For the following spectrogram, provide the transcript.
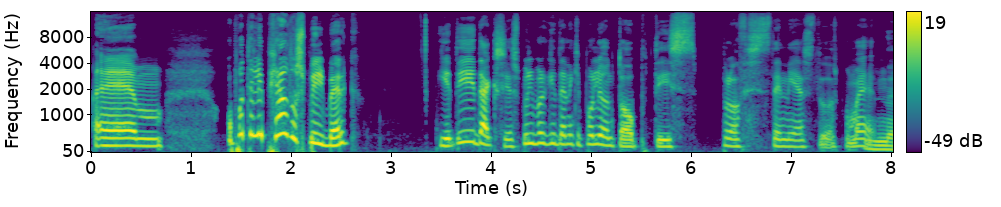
Εμ, οπότε λέει, πιάνω το Spielberg. Γιατί εντάξει, ο Spielberg ήταν και πολύ on top της πρόθεσης της ταινίας του, ας πούμε. Ναι.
